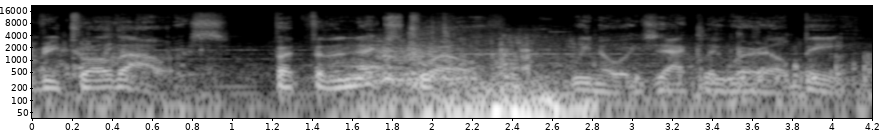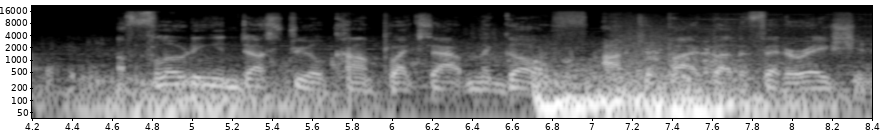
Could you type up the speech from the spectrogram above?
every 12 hours. But for the next 12, we know exactly where he'll be. A floating industrial complex out in the Gulf, occupied by the Federation.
